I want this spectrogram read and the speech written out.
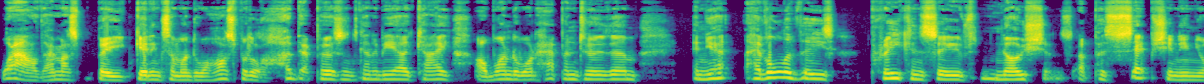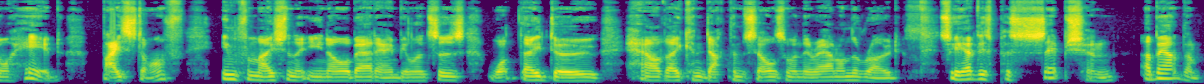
wow, they must be getting someone to a hospital. I hope that person's going to be okay. I wonder what happened to them. And you have all of these preconceived notions, a perception in your head based off information that you know about ambulances, what they do, how they conduct themselves when they're out on the road. So you have this perception about them.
